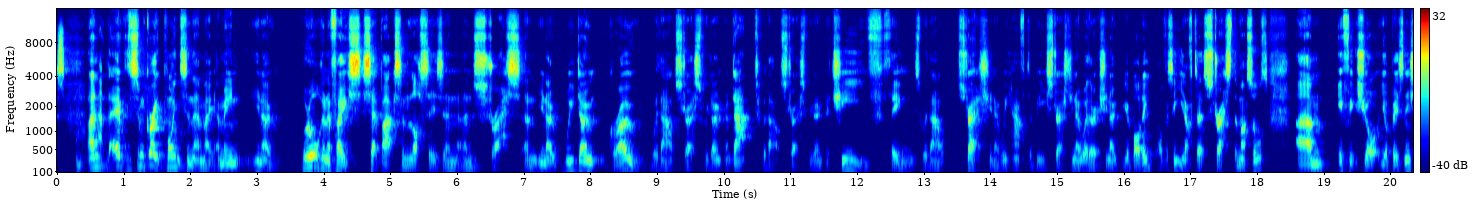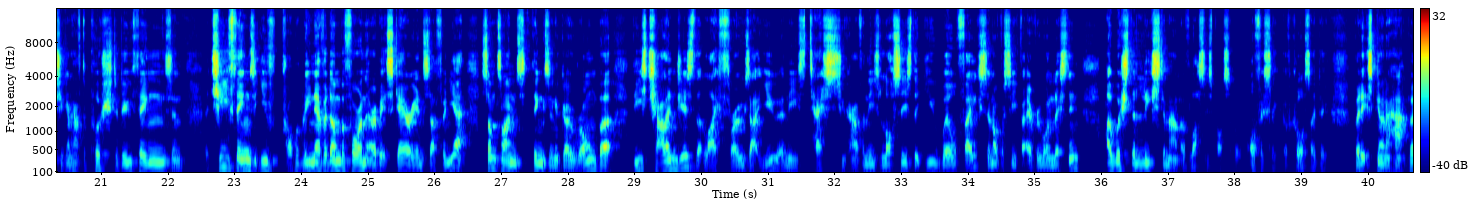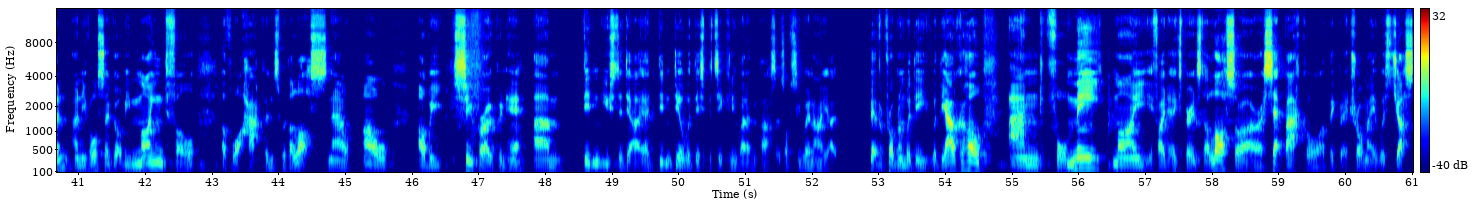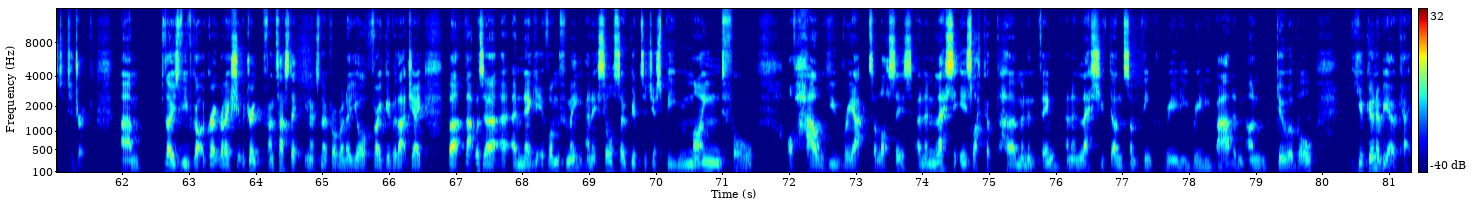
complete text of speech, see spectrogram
And some great points in there, mate. I mean, you know, we're all going to face setbacks and losses and, and stress. And, you know, we don't grow without stress. We don't adapt without stress. We don't achieve things without stress. You know, we have to be stressed, you know, whether it's, you know, your body, obviously, you have to stress the muscles. Um, if it's your, your business, you're going to have to push to do things and achieve things that you've probably never done before and that are a bit scary and stuff. And yeah, sometimes things are going to go wrong, but these challenges that life throws at you and these tests you have and these losses that you will face, and obviously for everyone listening, I wish the least amount of losses possible. Obviously, of course I do. But it's going to happen. And you've also got to be mindful of what happens with a loss. Now, I'll. I'll be super open here. Um, didn't used to do, I didn't deal with this particularly well in the past. That's obviously when I, I bit of a problem with the with the alcohol and for me my if i'd experienced a loss or, or, a setback or a big bit of trauma it was just to drink um, for those of you who've got a great relationship with drink, fantastic. You know, it's no problem. I know you're very good with that, Jay. But that was a, a negative one for me. And it's also good to just be mindful of how you react to losses. And unless it is like a permanent thing, and unless you've done something really, really bad and undoable, you're going to be okay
